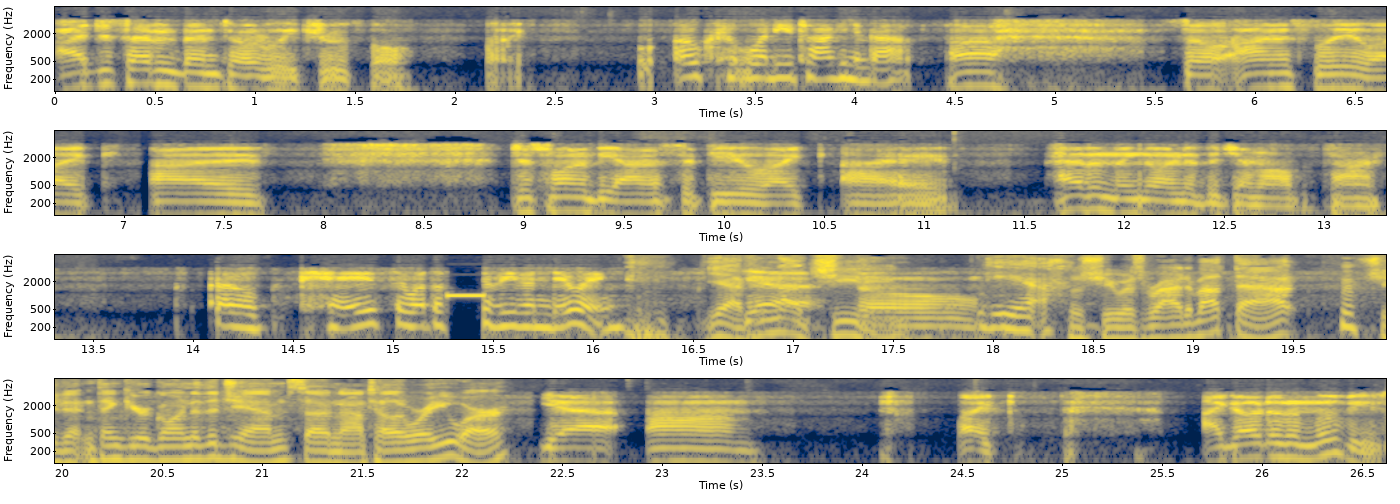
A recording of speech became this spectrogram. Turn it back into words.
I just haven't been totally truthful. Like, Okay, what are you talking about? uh, so honestly, like, I just want to be honest with you. Like, I haven't been going to the gym all the time. Okay, so what the f- have you been doing? Yeah, if you're not cheating. So, Yeah. So she was right about that. She didn't think you were going to the gym, so now tell her where you were. yeah, um, like, I go to the movies,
